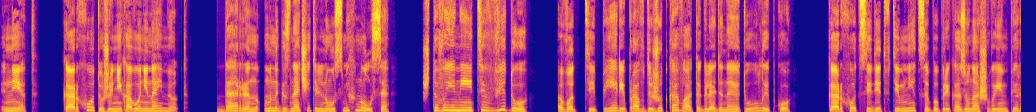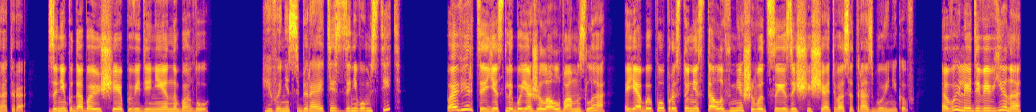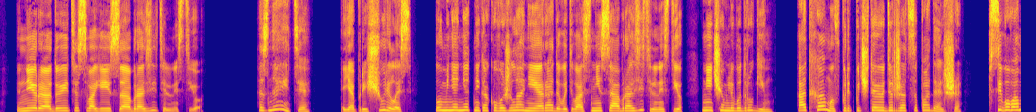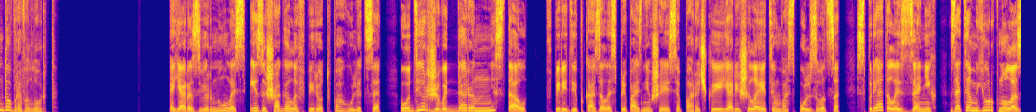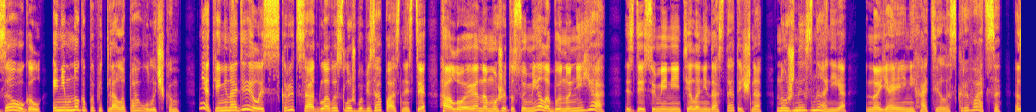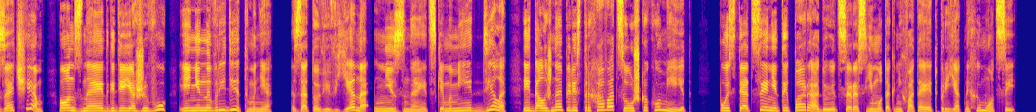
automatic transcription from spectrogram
Нет, Кархот уже никого не наймет. Даррен многозначительно усмехнулся. «Что вы имеете в виду?» Вот теперь и правда жутковато, глядя на эту улыбку. Кархот сидит в темнице по приказу нашего императора за неподобающее поведение на балу. «И вы не собираетесь за него мстить?» «Поверьте, если бы я желал вам зла, я бы попросту не стал вмешиваться и защищать вас от разбойников. Вы, леди Вивьена, не радуете своей сообразительностью». «Знаете, я прищурилась. «У меня нет никакого желания радовать вас ни сообразительностью, ни чем-либо другим. От хамов предпочитаю держаться подальше. Всего вам доброго, лорд». Я развернулась и зашагала вперед по улице. Удерживать Даррен не стал. Впереди показалась припозднившаяся парочка, и я решила этим воспользоваться. Спряталась за них, затем юркнула за угол и немного попетляла по улочкам. Нет, я не надеялась скрыться от главы службы безопасности. Алоэна, может, и сумела бы, но не я. Здесь умений тела недостаточно, нужны знания. Но я и не хотела скрываться. Зачем? Он знает, где я живу, и не навредит мне. Зато Вивьена не знает, с кем имеет дело, и должна перестраховаться уж как умеет. Пусть оценит и порадуется, раз ему так не хватает приятных эмоций.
